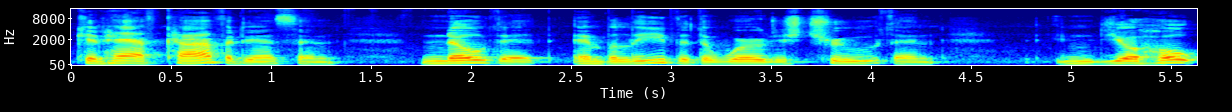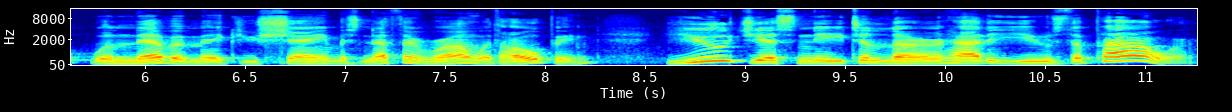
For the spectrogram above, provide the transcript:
can have confidence and know that and believe that the word is truth and your hope will never make you shame. There's nothing wrong with hoping. You just need to learn how to use the power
